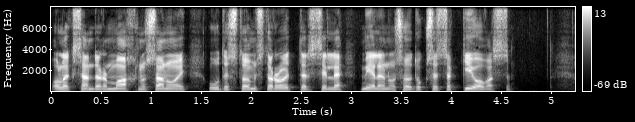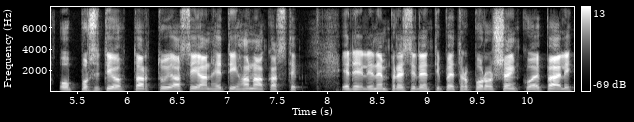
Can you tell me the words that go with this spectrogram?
Alexander Mahno sanoi uutistoimisto Reutersille mielenosoituksessa Kiovassa. Oppositio tarttui asiaan heti hanakasti. Edellinen presidentti Petro Poroshenko epäili,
